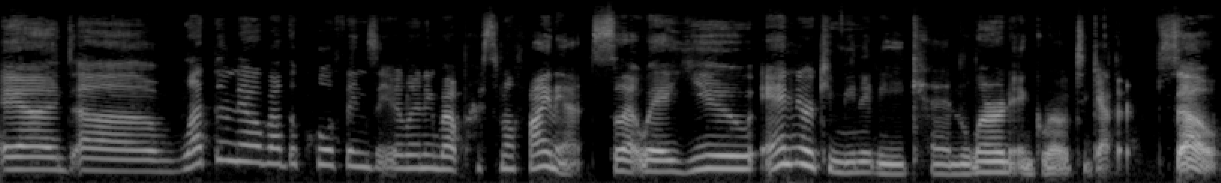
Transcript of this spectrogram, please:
and um, let them know about the cool things that you're learning about personal finance. So that way you and your community can learn and grow together. So,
